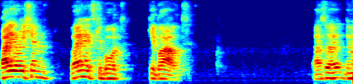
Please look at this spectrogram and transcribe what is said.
bayerischen Reinheitsgebot gebraut. Also, den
